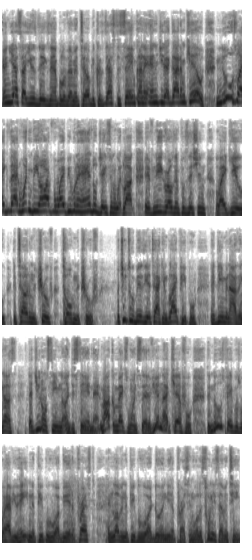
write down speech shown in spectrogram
And yes, I use the example of Emmett Till because that's the same kind of energy that got him killed. News like that wouldn't be hard for white people to handle, Jason Whitlock, if Negroes in position like you to tell them the truth told them the truth. But you're too busy attacking black people and demonizing us that you don't seem to understand that. Malcolm X once said, if you're not careful, the newspapers will have you hating the people who are being oppressed and loving the people who are doing the oppressing. Well, it's 2017.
